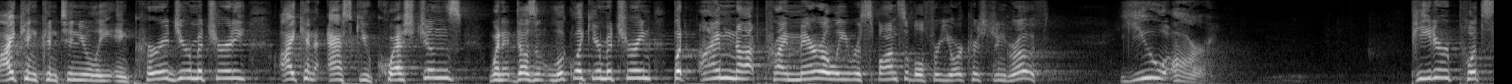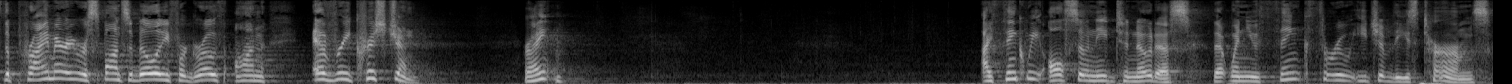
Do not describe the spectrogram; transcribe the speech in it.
I can continually encourage your maturity. I can ask you questions when it doesn't look like you're maturing, but I'm not primarily responsible for your Christian growth. You are. Peter puts the primary responsibility for growth on every Christian, right? I think we also need to notice that when you think through each of these terms,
